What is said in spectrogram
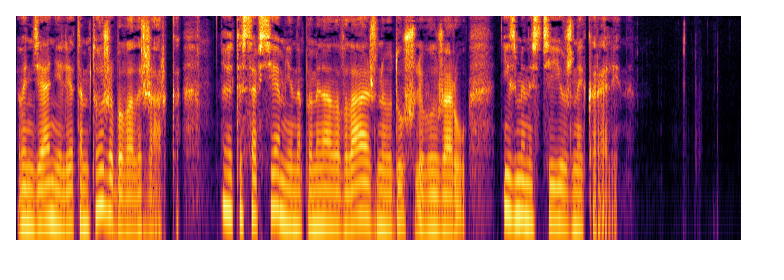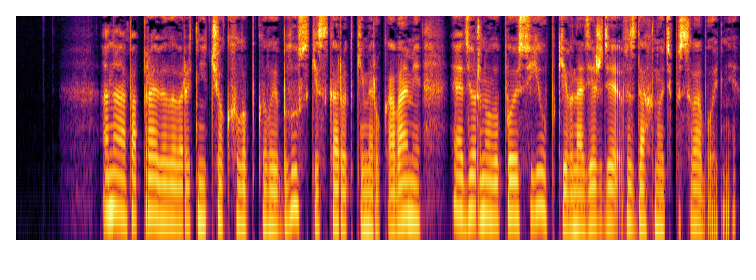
В Индиане летом тоже бывало жарко, но это совсем не напоминало влажную, удушливую жару низменности Южной Каролины. Она поправила воротничок хлопковой блузки с короткими рукавами и одернула пояс юбки в надежде вздохнуть посвободнее.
